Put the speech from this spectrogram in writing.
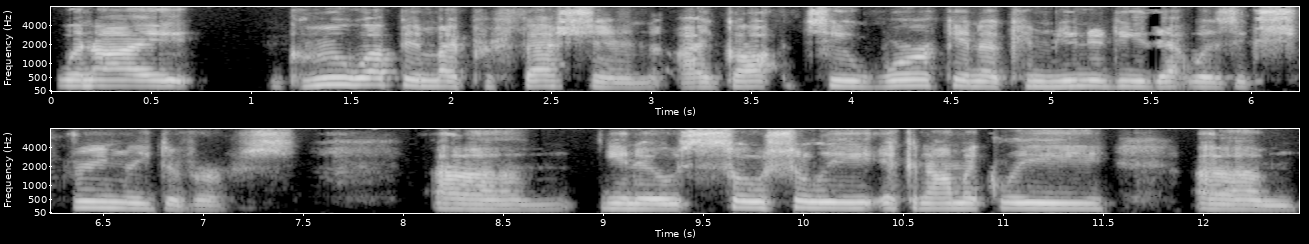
when I grew up in my profession, I got to work in a community that was extremely diverse. Um, you know, socially, economically, um,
